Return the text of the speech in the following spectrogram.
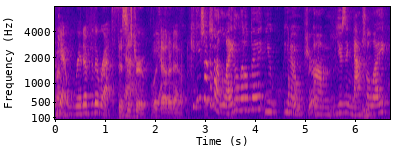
then get rid of the rest. This is true, without a doubt. Can you talk about light a little bit? You you Okay, know, sure. um, using natural light.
